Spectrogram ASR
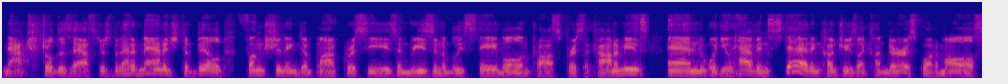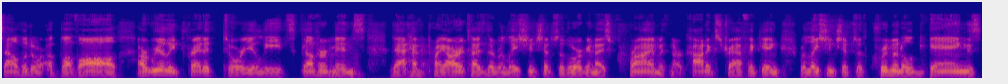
natural disasters, but that have managed to build functioning democracies and reasonably stable and prosperous economies. And what you have instead in countries like Honduras, Guatemala, El Salvador, above all, are really predatory elites, governments that have prioritized their relationships with organized crime, with narcotics trafficking, relationships with criminal gangs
